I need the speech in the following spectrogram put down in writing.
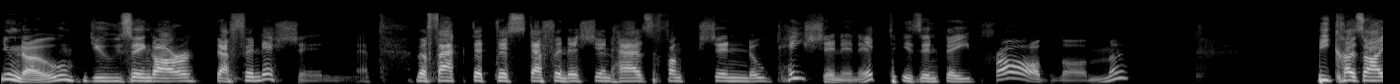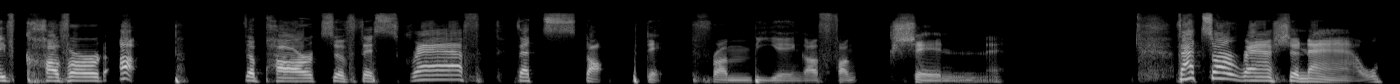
You know, using our definition. The fact that this definition has function notation in it isn't a problem. Because I've covered up the parts of this graph that stopped it from being a function. That's our rationale,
